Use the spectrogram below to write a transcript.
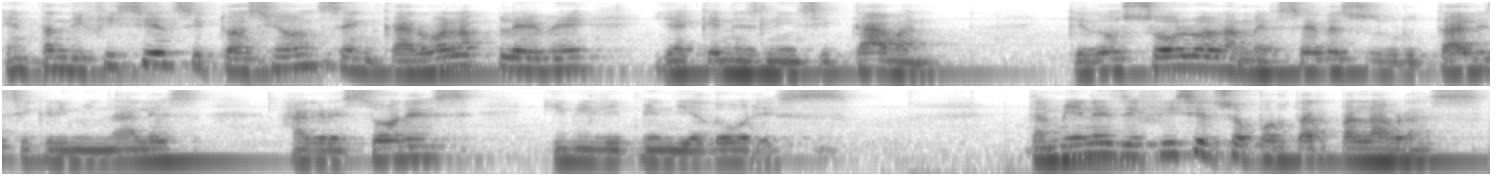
En tan difícil situación se encaró a la plebe y a quienes le incitaban. Quedó solo a la merced de sus brutales y criminales agresores y vilipendiadores. También es difícil soportar palabras.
